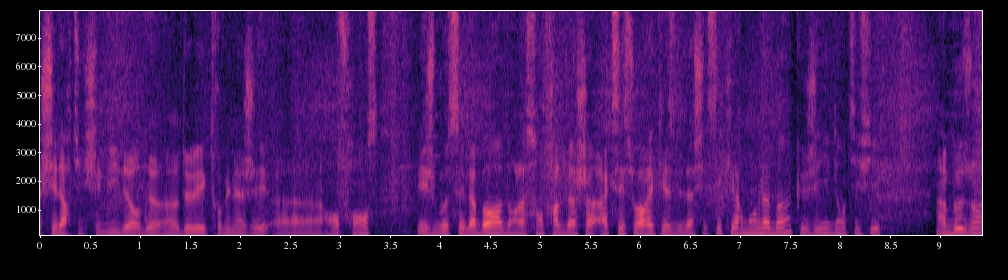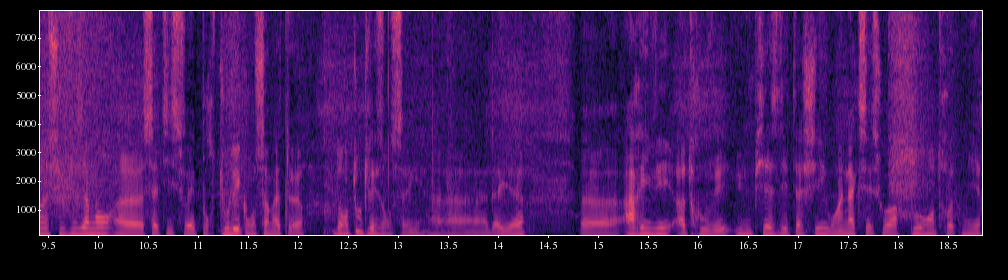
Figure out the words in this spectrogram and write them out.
chez Darty, chez le leader de, de l'électroménager en France. Et je bossais là-bas dans la centrale d'achat accessoires et pièces détachées. C'est clairement là-bas que j'ai identifié un besoin suffisamment euh, satisfait pour tous les consommateurs, dans toutes les enseignes euh, euh, d'ailleurs, arriver à trouver une pièce détachée ou un accessoire pour entretenir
